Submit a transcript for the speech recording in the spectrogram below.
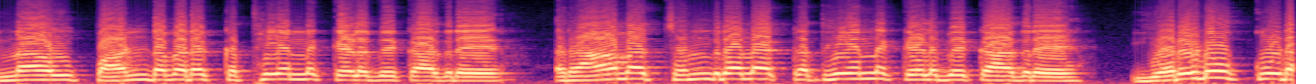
ನಾವು ಪಾಂಡವರ ಕಥೆಯನ್ನ ಕೇಳಬೇಕಾದ್ರೆ ರಾಮಚಂದ್ರನ ಕಥೆಯನ್ನ ಕೇಳಬೇಕಾದ್ರೆ ಎರಡೂ ಕೂಡ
